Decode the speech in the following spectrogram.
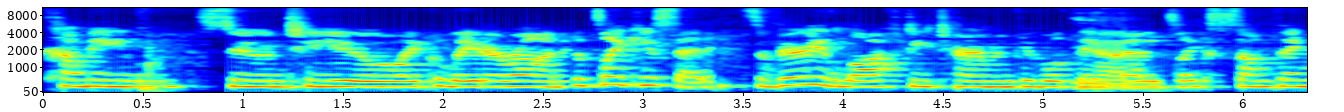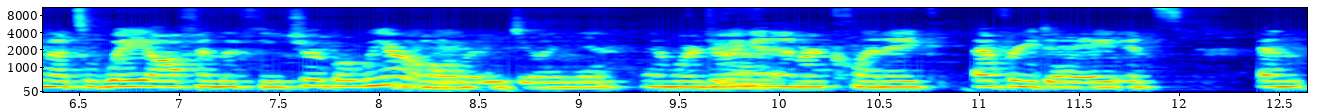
coming soon to you like later on. It's like you said, it's a very lofty term and people think yeah. that it's like something that's way off in the future, but we are mm-hmm. already doing it and we're doing yeah. it in our clinic every day. It's and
